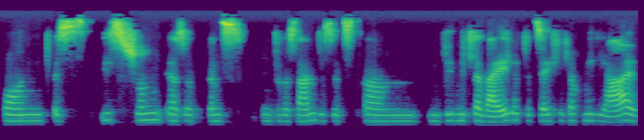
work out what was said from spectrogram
Und es ist schon also ganz interessant, dass jetzt ähm, mittlerweile tatsächlich auch medial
